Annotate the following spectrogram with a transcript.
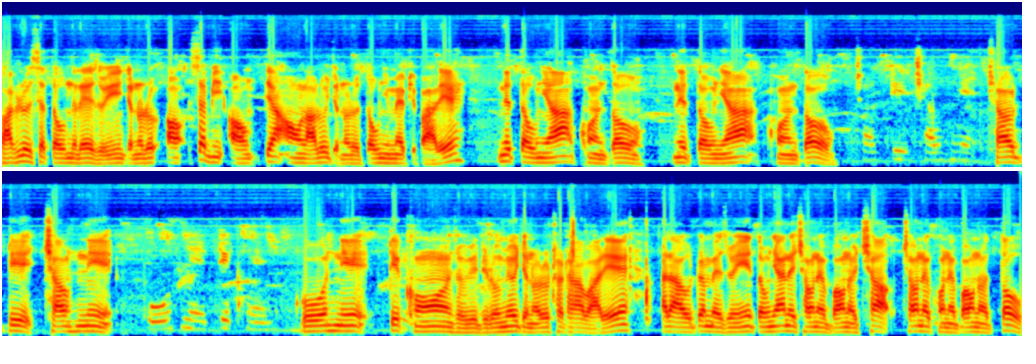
ဘာဖြစ်လို့73တယ်လဲဆိုရင်ကျွန်တော်တို့အောင်ဆက်ပြီးအောင်ပြန်အောင်လာလို့ကျွန်တော်တို့3ညမဲ့ဖြစ်ပါတယ်နှစ်3ညခွန်3နှစ်3ညခွန်3 6တစ်6နှစ်6တစ်6နှစ်9နှစ်တစ်ခွင်9နှစ်1ခွန်ဆိုပြီးဒီလိုမျိုးကျွန်တော်တို့ထွက်ထားပါတယ်အဲ့ဒါကိုတွက်မယ်ဆိုရင်3ညနဲ့6နဲ့ပေါင်းတော့6 6နဲ့9နဲ့ပေါင်းတော့3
